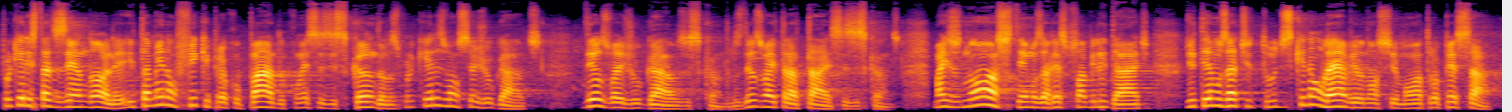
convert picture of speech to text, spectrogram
Porque ele está dizendo, olha, e também não fique preocupado com esses escândalos, porque eles vão ser julgados. Deus vai julgar os escândalos, Deus vai tratar esses escândalos. Mas nós temos a responsabilidade de termos atitudes que não levem o nosso irmão a tropeçar.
